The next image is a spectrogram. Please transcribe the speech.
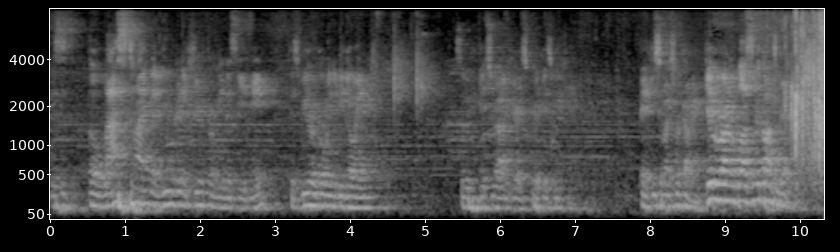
This is the last time that you are going to hear from me this evening because we are going to be going so we can get you out of here as quick as we can. Thank you so much for coming. Give a round of applause to the concert band.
